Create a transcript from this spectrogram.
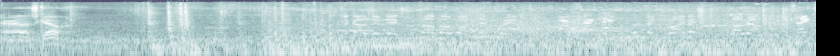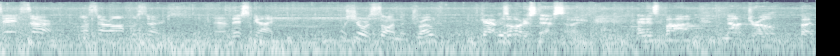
Alright, let's go. What's the go do next? Bravo 1, left rear. Staff Sergeant! Movement private, load up. That's 18, sir. Plus our officers. And this guy. What's your assignment, drone? Captain's orders, Staff Sergeant. And it's bot, not drone, but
